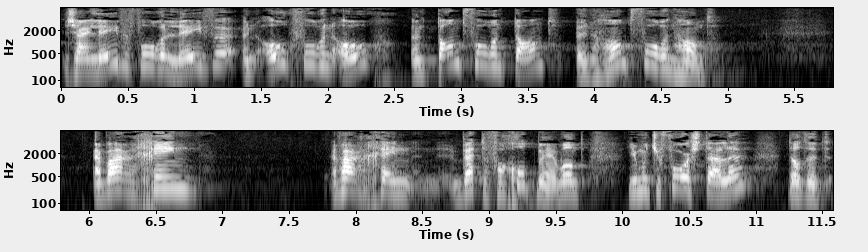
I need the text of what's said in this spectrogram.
Zijn leven voor een leven, een oog voor een oog, een tand voor een tand, een hand voor een hand. Er waren geen, er waren geen wetten van God meer. Want je moet je voorstellen dat het,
